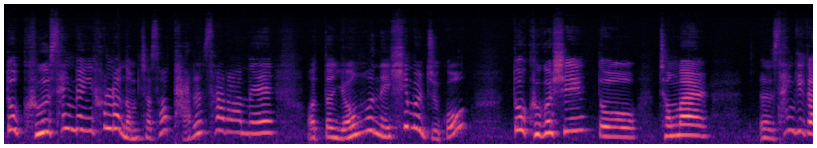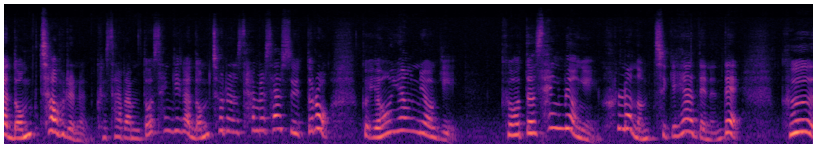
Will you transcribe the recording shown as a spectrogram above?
또 그 생명이 흘러 넘쳐서 다른 사람의 어떤 영혼에 힘을 주고 또 그것이 또 정말 어, 생기가 넘쳐 흐르는 그 사람도 생기가 넘쳐 흐르는 삶을 살 수 있도록 그 영향력이 그 어떤 생명이 흘러 넘치게 해야 되는데 그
